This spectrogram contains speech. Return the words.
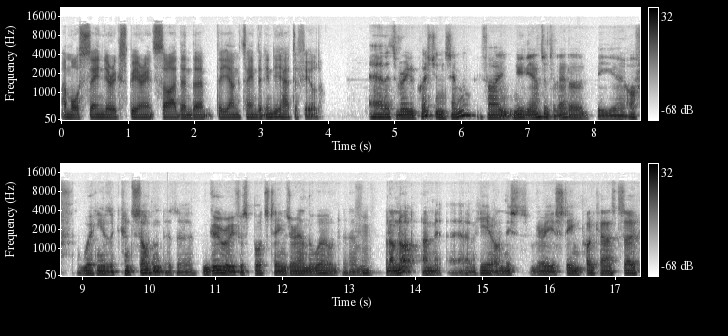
a more senior experienced side than the the young team that India had to field? Uh, that's a very good question, Samuel. If I knew the answer to that, I'd be uh, off working as a consultant, as a guru for sports teams around the world. Um, hmm. But I'm not. I'm, I'm, here on this very esteemed podcast. So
